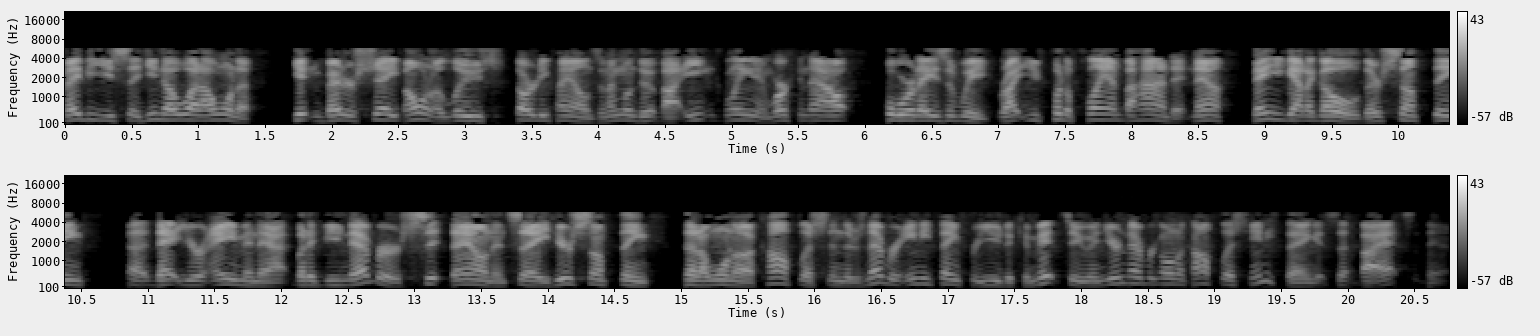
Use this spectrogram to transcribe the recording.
Maybe you said, you know what? I want to get in better shape. I want to lose 30 pounds and I'm going to do it by eating clean and working out four days a week, right? You've put a plan behind it. Now, then you got a goal. There's something uh, that you're aiming at. But if you never sit down and say, here's something that I want to accomplish, then there's never anything for you to commit to, and you're never going to accomplish anything except by accident.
